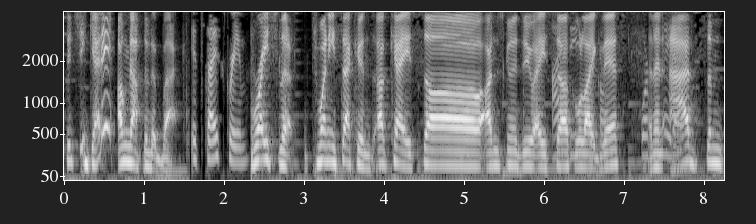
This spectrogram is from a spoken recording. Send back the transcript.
did she get it? I'm gonna have to look back. It's ice cream. Bracelet, 20 seconds. Okay, so I'm just gonna do a circle like circle. this or and then add some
